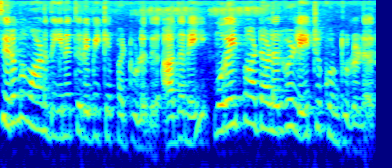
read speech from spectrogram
சிரமமானது என தெரிவிக்கப்பட்டுள்ளது. அதனை முறைப்பாட்டாளர்கள் ஏற்றுக்கொண்டுள்ளனர்.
